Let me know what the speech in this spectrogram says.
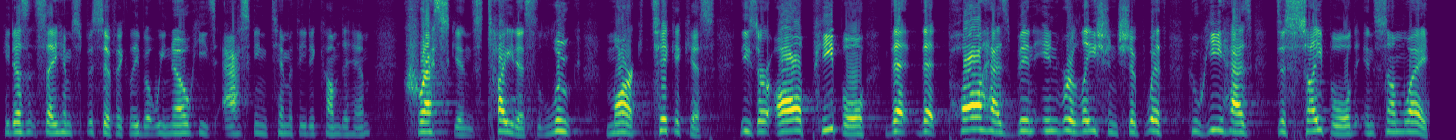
He doesn't say him specifically, but we know he's asking Timothy to come to him. Crescens, Titus, Luke, Mark, Tychicus. These are all people that, that Paul has been in relationship with, who he has discipled in some way.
